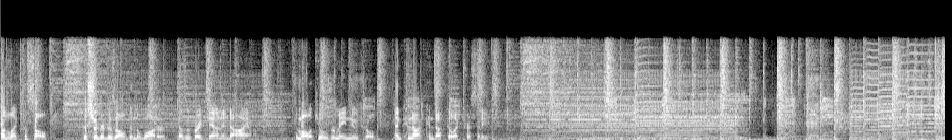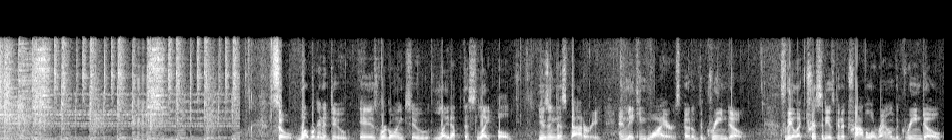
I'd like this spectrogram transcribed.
Unlike the salt, the sugar dissolved in the water doesn't break down into ions. The molecules remain neutral and cannot conduct electricity. So what we're going to do is we're going to light up this light bulb using this battery and making wires out of the green dough. So the electricity is going to travel around the green dough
